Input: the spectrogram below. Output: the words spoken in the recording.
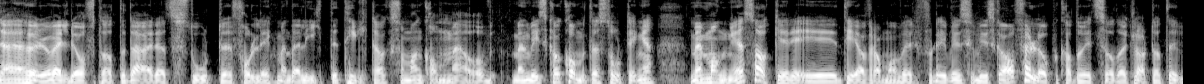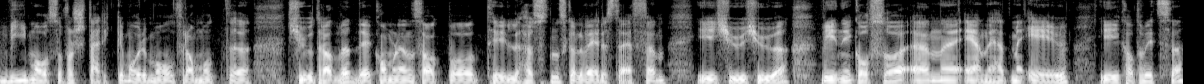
Jeg hører jo veldig ofte at det er et stort forlik, men det er lite tiltak som man kommer med. Men vi skal komme til Stortinget med mange saker i tida framover. Fordi vi skal følge opp Katowice, og det er klart at vi må også forsterke våre mål fram mot 2030. Eh, det kommer det en sak på til høsten, skal leveres til FN i 2020. Vi inngikk også en enighet med EU i Katowice.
